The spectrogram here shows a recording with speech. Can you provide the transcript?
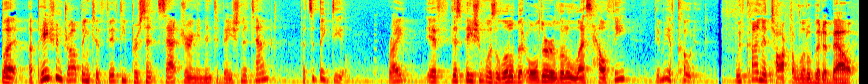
But a patient dropping to 50% sat during an intubation attempt, that's a big deal, right? If this patient was a little bit older or a little less healthy, they may have coded. We've kind of talked a little bit about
